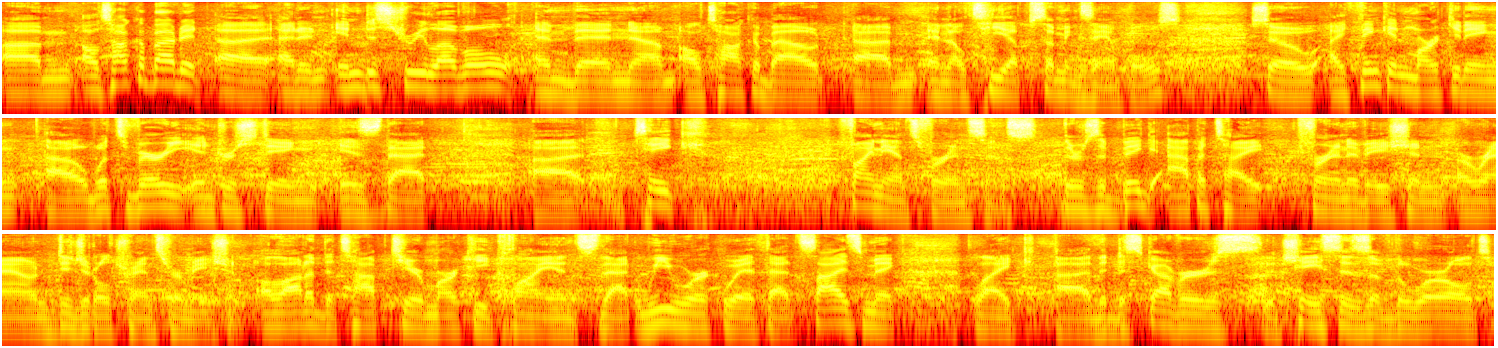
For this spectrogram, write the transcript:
Um, I'll talk about it uh, at an industry level, and then um, I'll talk about um, and I'll tee up some examples. So I think in marketing, uh, what's very interesting is that uh, take finance, for instance, there's a big appetite for innovation around digital transformation. A lot of the top tier marquee clients that we work with at Sizmek, like uh, the Discovers, the Chases of the world,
